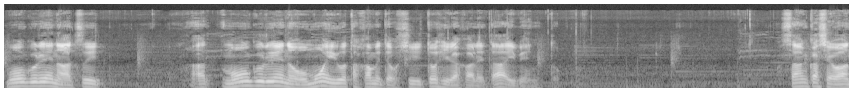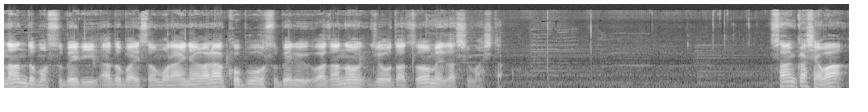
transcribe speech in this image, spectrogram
モーグルへの熱いあモーグルへの思いを高めてほしいと開かれたイベント。参加者は何度も滑りアドバイスをもらいながらコブを滑る技の上達を目指しました。参加者は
